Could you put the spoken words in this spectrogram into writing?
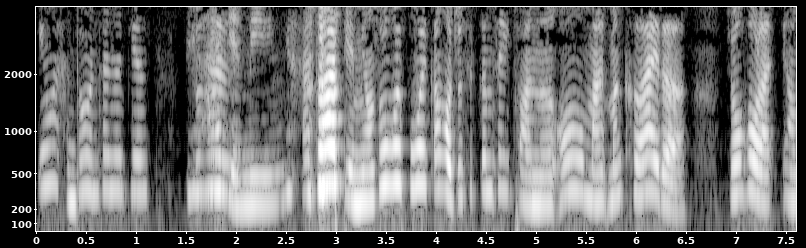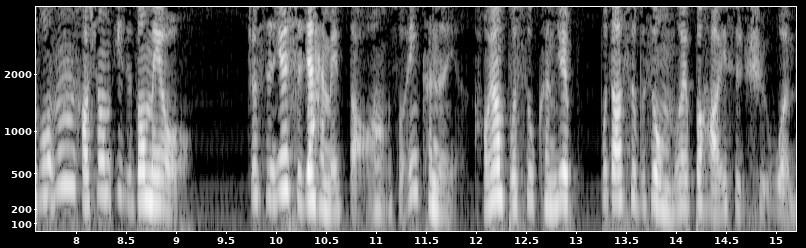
因为很多人在那边，就是点名，对他点名，说会不会刚好就是跟这一团呢？哦，蛮蛮可爱的。就后来想说，嗯，好像一直都没有，就是因为时间还没到啊。说，哎，可能好像不是，可能也不知道是不是，我们会不好意思去问。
